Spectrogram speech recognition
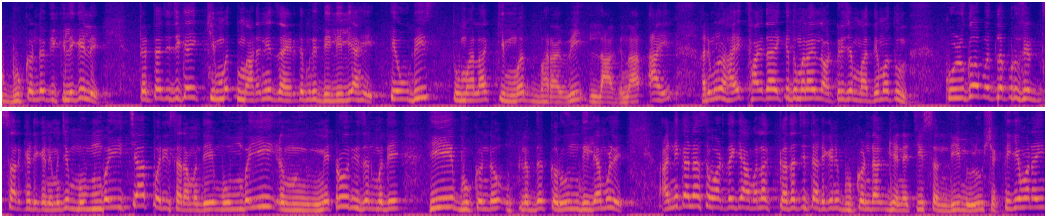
भूखंड विकले गेले तर त्याची जी काही किंमत म्हाडाने जाहिरातीमध्ये दिलेली आहे तेवढीच तुम्हाला किंमत भरावी लागणार आहे. आणि म्हणून हा एक फायदा आहे की तुम्हाला लॉटरीच्या माध्यमातून कुळगाव बदलापूर से- सारख्या ठिकाणी म्हणजे मुंबईच्या परिसरामध्ये मुंबई मेट्रो रिजनमध्ये ही भूखंड उपलब्ध करून दिल्यामुळे अनेकांना असं वाटतं की आम्हाला कदाचित त्या ठिकाणी भूखंड घेण्याची संधी मिळू शकते किंवा नाही.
